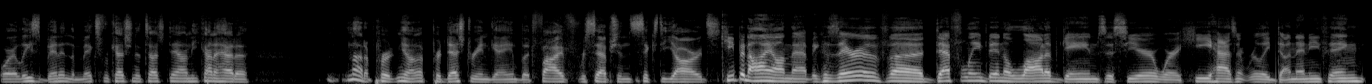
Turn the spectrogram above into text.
or at least been in the mix for catching a touchdown. He kind of had a not a per, you know a pedestrian game, but five receptions, sixty yards. Keep an eye on that because there have uh, definitely been a lot of games this year where he hasn't really done anything,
